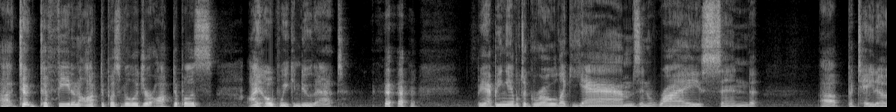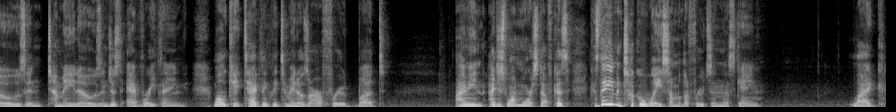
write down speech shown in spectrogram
uh, to to feed an octopus villager octopus. I hope we can do that. but yeah, being able to grow like yams and rice and uh, potatoes and tomatoes and just everything. Well, okay, technically tomatoes are a fruit, but I mean, I just want more stuff because because they even took away some of the fruits in this game. Like,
